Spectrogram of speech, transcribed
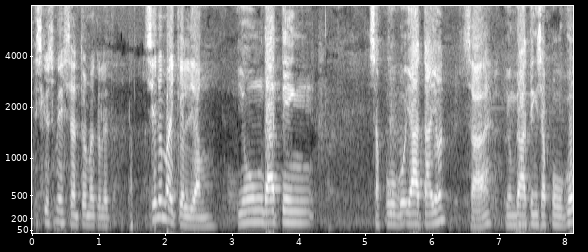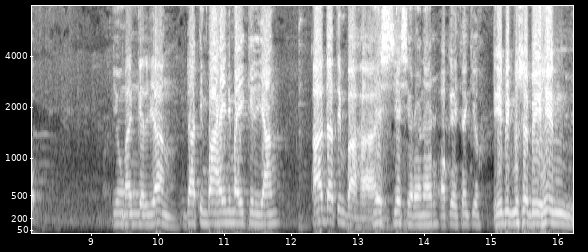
excuse me, Senator Marcoleta. Sino Michael Yang? Yung dating sa Pugo yata yon Sa? Yung dating sa Pugo. Yung Michael Yang. dating bahay ni Michael Yang. Ah, dating bahay. Yes, yes, Your Honor. Okay, thank you. Ibig mo sabihin,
